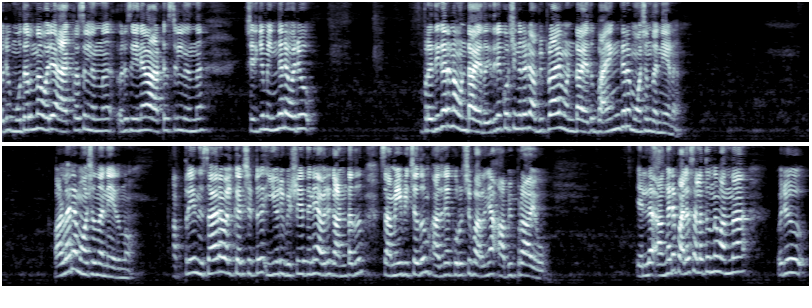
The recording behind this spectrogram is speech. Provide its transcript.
ഒരു മുതിർന്ന ഒരു ആക്ട്രസിൽ നിന്ന് ഒരു സീനിയർ ആർട്ടിസ്റ്റിൽ നിന്ന് ശരിക്കും ഇങ്ങനെ ഒരു പ്രതികരണം ഉണ്ടായത് ഇതിനെക്കുറിച്ച് ഇങ്ങനെ ഒരു അഭിപ്രായം ഉണ്ടായത് ഭയങ്കര മോശം തന്നെയാണ്. വളരെ മോശം തന്നെയായിരുന്നു. അത്രയും നിസാരവൽക്കരിച്ചിട്ട് ഈ ഒരു വിഷയത്തിനെ അവർ കണ്ടതും സമീപിച്ചതും അതിനെക്കുറിച്ച് പറഞ്ഞ അഭിപ്രായവും. എല്ലാ അങ്ങനെ പല സ്ഥലത്തുനിന്ന് വന്ന ഒരു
